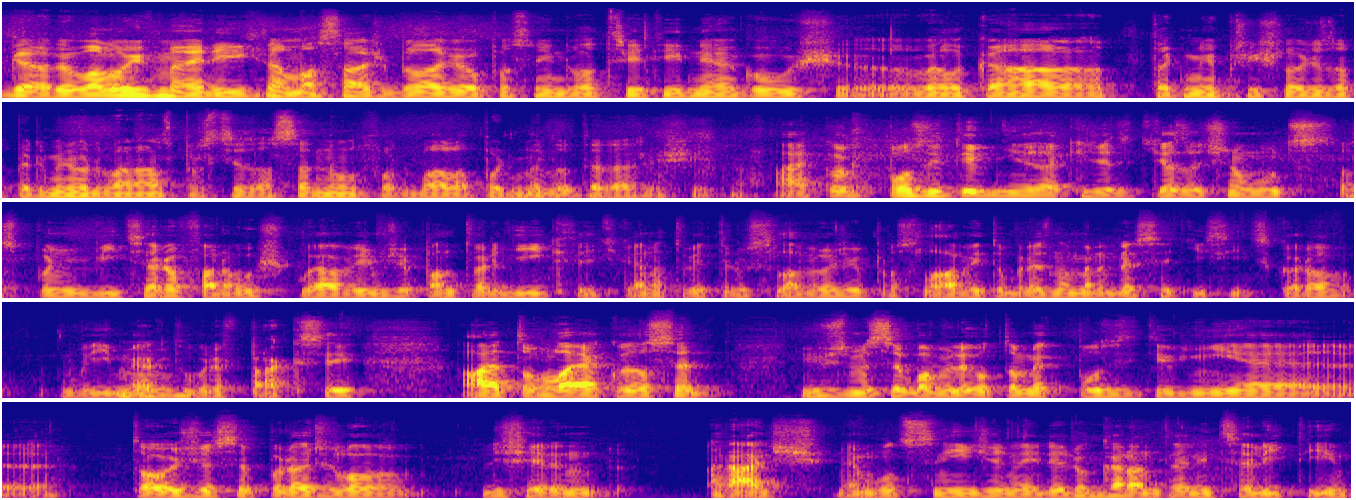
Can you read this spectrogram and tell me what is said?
gradovalo i v médiích, ta masáž byla, že o poslední dva, tři týdny jako už eh, velká a tak mně přišlo, že za 5 minut 12 prostě zasadnul fotbal a pojďme to teda řešit. No. A jako pozitivně je taky, že teďka začnou moc aspoň více do fanoušků. Já vím, že pan Tvrdík teďka na Twitteru slavil, že pro Slávy to bude znamenat 10 tisíc skoro. Uvidíme, jak to bude v praxi. Ale tohle jako zase, když už jsme se bavili o tom, jak pozitivní je to, že se podařilo, když jeden hráč nemocný, že nejde do karantény celý tým,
